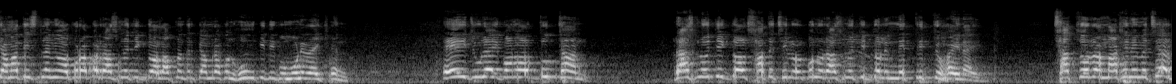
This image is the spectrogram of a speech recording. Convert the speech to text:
জামাত ইসলামী অপরাপর রাজনৈতিক দল, আপনাদেরকে আমরা এখন হুমকি দিব, মনে রাখেন। এই জুলাই গণ অভ্যুত্থান রাজনৈতিক দল সাথে ছিল, কোনো রাজনৈতিক দলের নেতৃত্ব হয় নাই। ছাত্ররা মাঠে নেমেছে আর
